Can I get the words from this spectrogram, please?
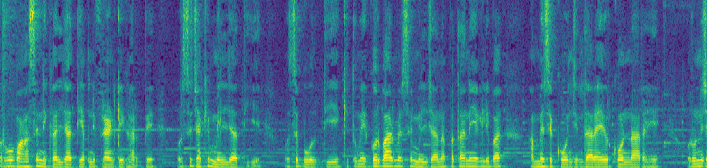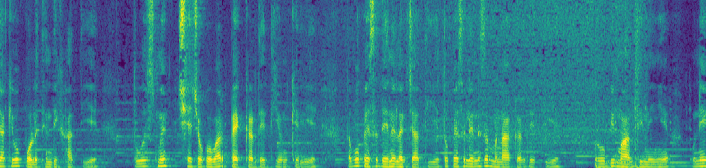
और वो वहाँ से निकल जाती है अपनी फ्रेंड के घर पे और उससे जाके मिल जाती है। उससे बोलती है कि तुम एक और बार मेरे से मिल जाना, पता नहीं अगली बार हम में से कौन ज़िंदा रहे और कौन ना रहे। और उन्हें जाके वो पॉलीथीन दिखाती है। तो उसमें छः चौकोबार पैक कर देती है उनके लिए। तब वो पैसे देने लग जाती है तो पैसे लेने से मना कर देती है। और वो भी मानती नहीं है, उन्हें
